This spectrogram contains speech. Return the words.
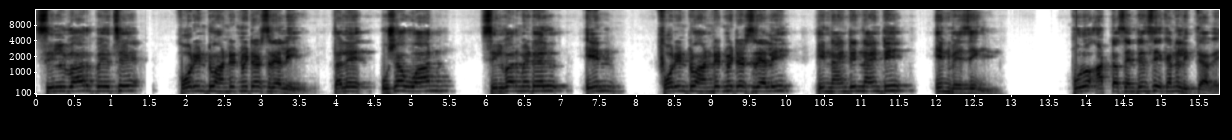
সিলভার পেয়েছে four into hundred meters relay তাহলে Usha won silver medal in four into hundred meters relay in nineteen ninety in Beijing পুরো আটটা সেন্টেন্সই এখানে লিখতে হবে।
